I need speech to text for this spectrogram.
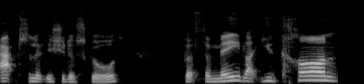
absolutely should have scored. But for me, like you can't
